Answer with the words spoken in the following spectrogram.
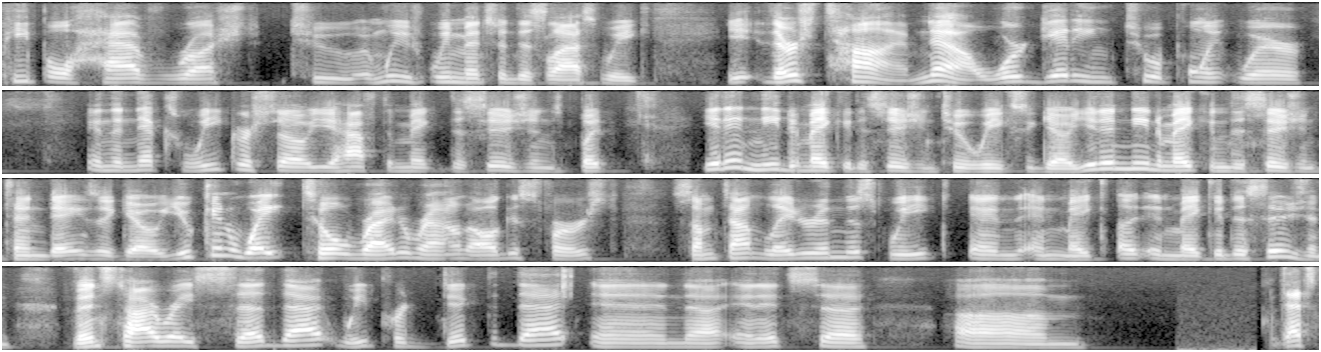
people have rushed to, and we we mentioned this last week there's time. Now, we're getting to a point where in the next week or so you have to make decisions, but you didn't need to make a decision 2 weeks ago. You didn't need to make a decision 10 days ago. You can wait till right around August 1st, sometime later in this week and and make a, and make a decision. Vince Tyra said that, we predicted that and uh, and it's uh, um that's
